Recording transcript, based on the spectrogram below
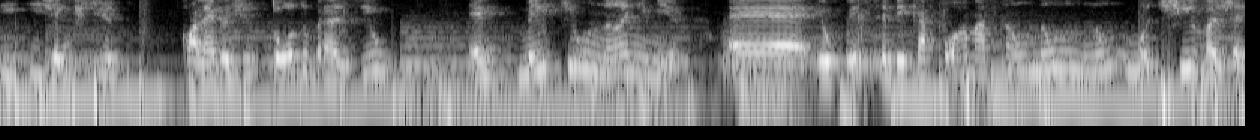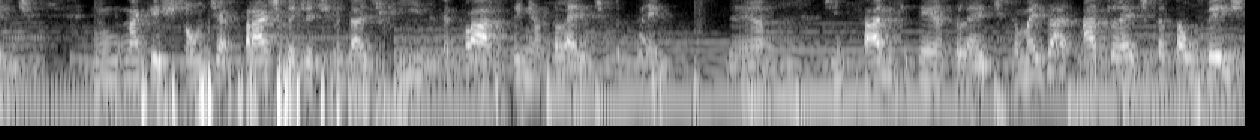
e, e gente de colegas de todo o Brasil, é meio que unânime é, eu perceber que a formação não, não motiva a gente na questão de prática de atividade física. Claro, tem atlética? Tem. Né? A gente sabe que tem atlética, mas a atlética talvez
